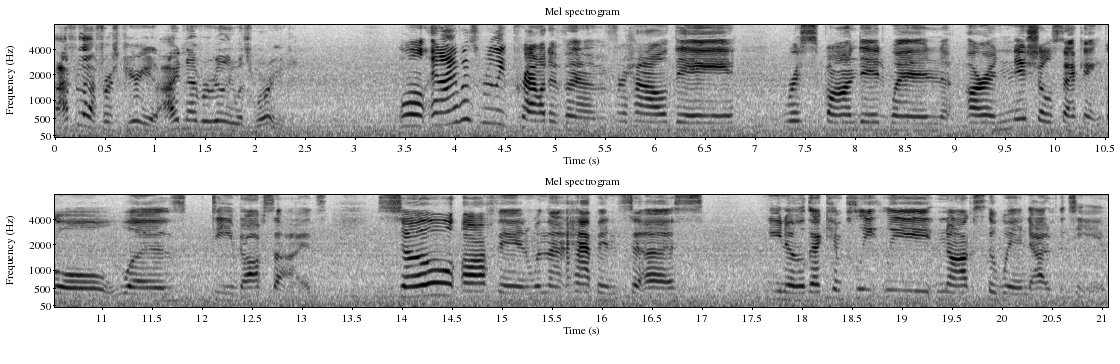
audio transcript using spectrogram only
after that first period, I never really was worried. Well, and I was really proud of them for how they responded when our initial second goal was deemed offsides. So often when that happens to us, you know, that completely knocks the wind out of the team.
